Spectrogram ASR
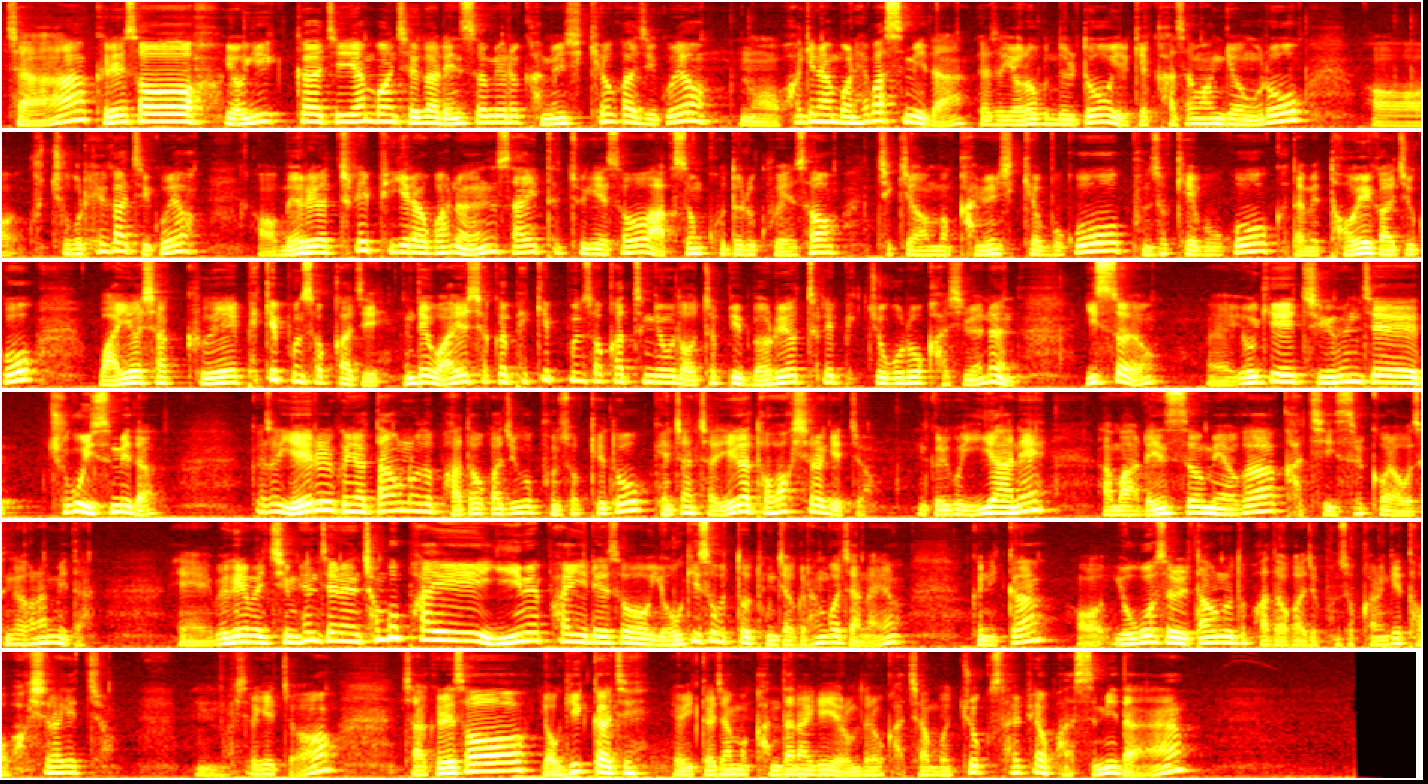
자 그래서 여기까지 한번 제가 랜섬웨어를 감염시켜 가지고요. 어, 확인 한번 해봤습니다. 그래서 여러분들도 이렇게 가상 환경으로 어, 구축을 해 가지고요. 어, Malware Traffic이라고 하는 사이트 쪽에서 악성 코드를 구해서 직접 한번 감염시켜 보고 분석해 보고 그 다음에 더해 가지고 와이어샤크의 패킷 분석까지. 근데 Wireshark 패킷 분석 같은 경우도 어차피 Malware Traffic 쪽으로 가시면은 있어요. 예, 여기에 지금 현재 주고 있습니다 그래서 얘를 그냥 다운로드 받아 가지고 분석해도 괜찮죠 얘가 더 확실하겠죠. 그리고 이 안에 아마 랜섬웨어가 같이 있을 거라고 생각을 합니다. 예, 왜냐면 지금 현재는 첨부 파일, EML 파일에서 여기서부터 동작을 한 거잖아요. 그러니까 어, 요것을 다운로드 받아 가지고 분석하는 게 더 확실하겠죠. 음, 확실하겠죠. 자 그래서 여기까지 여기까지 한번 간단하게 여러분들하고 같이 한번 쭉 살펴봤습니다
